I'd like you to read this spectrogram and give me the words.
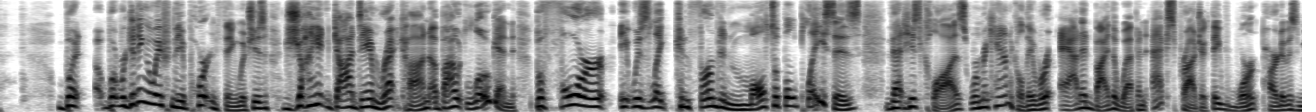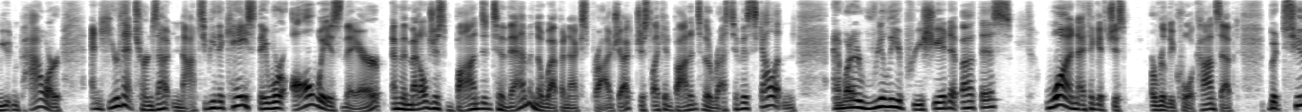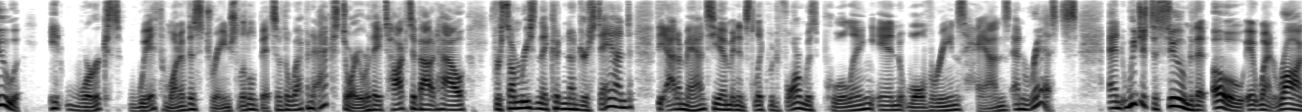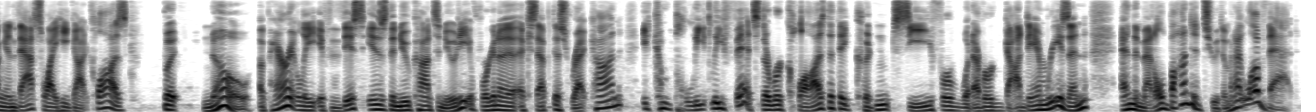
But but we're getting away from the important thing, which is giant goddamn retcon about Logan. Before it was like confirmed in multiple places that his claws were mechanical. They were added by the Weapon X project. They weren't part of his mutant power. And here that turns out not to be the case. They were always there, and the metal just bonded to them in the Weapon X project, just like it bonded to the rest of his skeleton. And what I really appreciate about this, one, I think it's just a really cool concept. But two, it works with one of the strange little bits of the Weapon X story where they talked about how, for some reason, they couldn't understand the adamantium in its liquid form was pooling in Wolverine's hands and wrists. And we just assumed that, oh, it went wrong and that's why he got claws. But no, apparently, if this is the new continuity, if we're going to accept this retcon, it completely fits. There were claws that they couldn't see for whatever goddamn reason, and the metal bonded to them. And I love that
